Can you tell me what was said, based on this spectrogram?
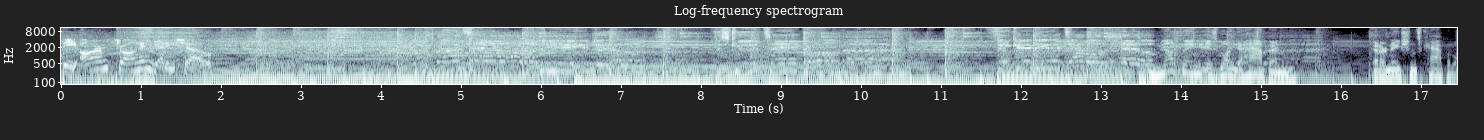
The Armstrong and Getty Show. Nothing is going to happen at our nation's capital.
